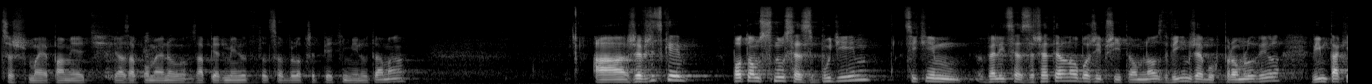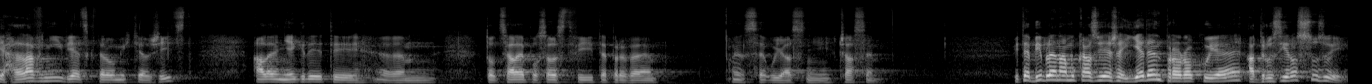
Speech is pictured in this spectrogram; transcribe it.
což moje paměť, já zapomenu za pět minut to, co bylo před pěti minutama. A že vždycky po tom snu se zbudím, cítím velice zřetelnou boží přítomnost, vím, že Bůh promluvil, vím taky hlavní věc, kterou mi chtěl říct, ale někdy ty, to celé poselství teprve se ujasní časem. Víte, Bible nám ukazuje, že jeden prorokuje a druzí rozsuzují.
